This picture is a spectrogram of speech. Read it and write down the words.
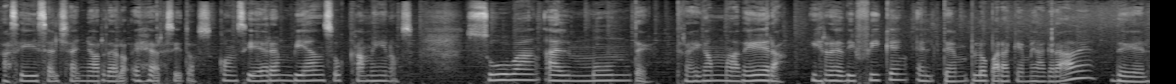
Así dice el Señor de los ejércitos. Consideren bien sus caminos. Suban al monte, traigan madera y reedifiquen el templo para que me agrade de él.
